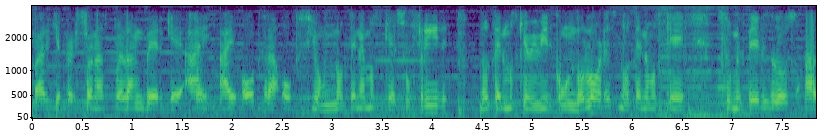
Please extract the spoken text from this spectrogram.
para que personas puedan ver que hay, hay otra opción. No tenemos que sufrir, no tenemos que vivir con dolores, no tenemos que someterlos a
